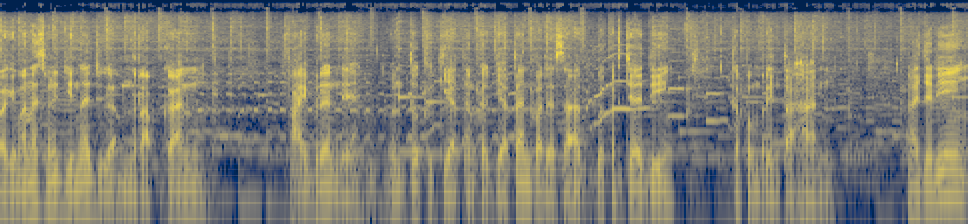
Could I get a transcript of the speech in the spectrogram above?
Bagaimana sebenarnya Dina juga menerapkan vibrant ya untuk kegiatan-kegiatan pada saat bekerja di kepemerintahan. Nah, jadi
